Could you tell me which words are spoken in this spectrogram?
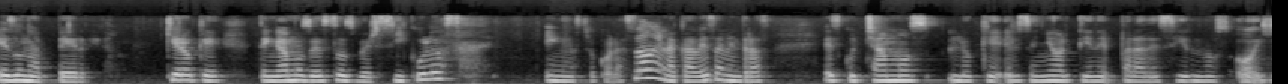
es una pérdida. Quiero que tengamos estos versículos en nuestro corazón, en la cabeza, mientras escuchamos lo que el Señor tiene para decirnos hoy.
